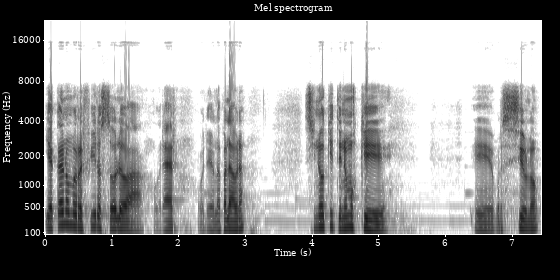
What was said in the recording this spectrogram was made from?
Y acá no me refiero solo a orar o leer la palabra, sino que tenemos que eh, por así decirlo,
